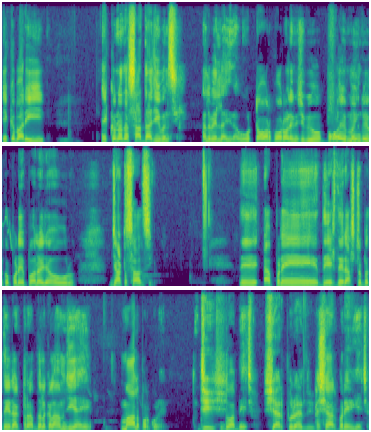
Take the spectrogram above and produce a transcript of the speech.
ਇੱਕ ਵਾਰੀ ਇੱਕ ਉਹਨਾਂ ਦਾ ਸਾਦਾ ਜੀਵਨ ਸੀ ਅਲਵੇਲਾ ਜੀ ਦਾ। ਉਹ ਟੌਰ ਫੋਰ ਵਾਲੇ ਨਹੀਂ ਸੀ ਵੀ ਉਹ ਬੋਲੇ ਮਹਿੰਗੇ ਕੱਪੜੇ ਪਾ ਲਏ ਜਾਂ ਹੋਰ ਜੱਟ ਸਾਧ ਸੀ। ਤੇ ਆਪਣੇ ਦੇਸ਼ ਦੇ ਰਾਸ਼ਟਰਪਤੀ ਡਾਕਟਰ ਅਬਦੁਲ ਕਲਾਮ ਜੀ ਆਏ ਮਾਲਪੁਰ ਕੋਲੇ ਜੀ। ਦੁਆਬੇ 'ਚ। ਹੁਸ਼ਿਆਰਪੁਰ ਹੈ ਜੀ। ਹੁਸ਼ਿਆਰਪੁਰ ਏਰੀਆ 'ਚ।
